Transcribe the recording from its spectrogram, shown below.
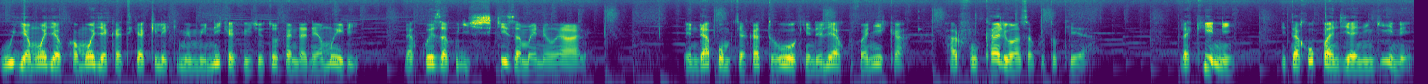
huja moja kwa moja katika kile kimiminika kilichotoka ndani ya mwili na kuweza kujishikiza maeneo yale. Endapo mchakato huo ukiendelea kufanyika, harufu kali huanza kutokea, lakini nitakupa njia nyingine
